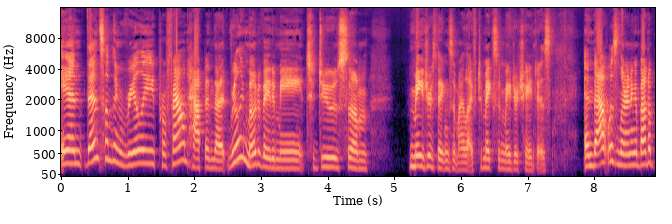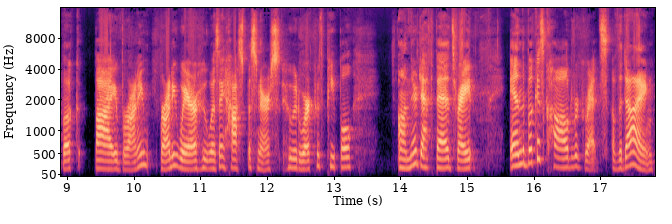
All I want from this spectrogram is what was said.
And then something really profound happened that really motivated me to do some major things in my life, to make some major changes. And that was learning about a book by Bronnie, Bronnie Ware, who was a hospice nurse who had worked with people on their deathbeds, right? And the book is called Regrets of the Dying.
